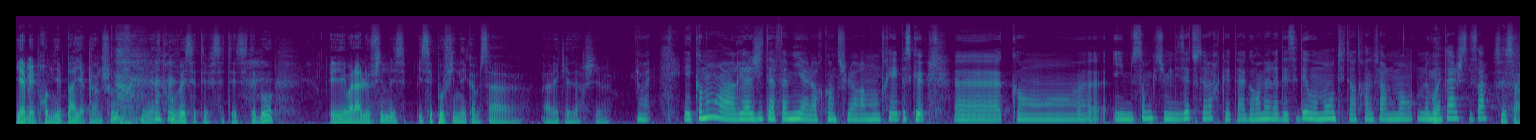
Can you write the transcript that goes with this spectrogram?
Il y a mes premiers pas, il y a plein de choses que j'ai retrouvées, c'était c'était- c'était beau. Et voilà, le film, il s'est- il s'est peaufiné comme ça euh, avec les archives. Et comment a réagi ta famille alors quand tu leur as montré? Parce que euh, quand euh, il me semble que tu me disais tout à l'heure que ta grand-mère est décédée au moment où tu étais en train de faire le, mon- le montage, c'est ça? C'est ça.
